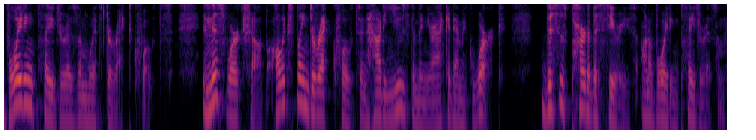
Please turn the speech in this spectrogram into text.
Avoiding Plagiarism with Direct Quotes. In this workshop, I'll explain direct quotes and how to use them in your academic work. This is part of a series on avoiding plagiarism.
